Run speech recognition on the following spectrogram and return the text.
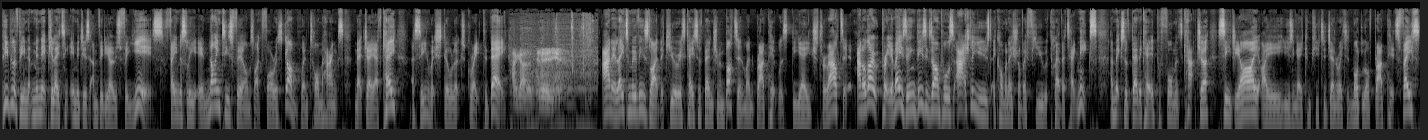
People have been manipulating images and videos for years, famously in 90s films like Forrest Gump when Tom Hanks met JFK, a scene which still looks great today. I gotta pay. And in later movies like The Curious Case of Benjamin Button when Brad Pitt was de-aged throughout it. And although pretty amazing, these examples actually used a combination of a few clever techniques. A mix of dedicated performance capture, CGI, i.e. using a computer generated model of Brad Pitt's face,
